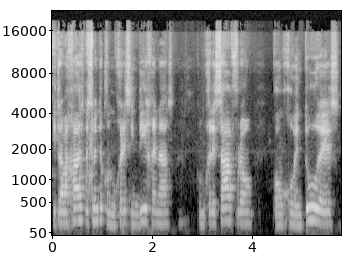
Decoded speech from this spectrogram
y trabajaba especialmente con mujeres indígenas, con mujeres afro, con juventudes.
